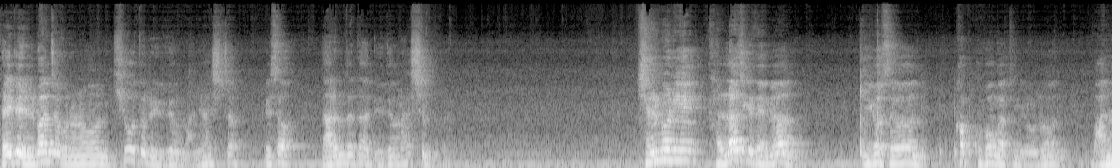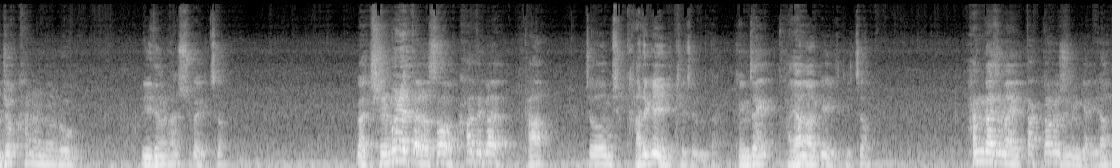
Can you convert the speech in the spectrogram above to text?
대개 일반적으로는 키워드로 리딩을 많이 하시죠. 그래서 나름대로 다 리딩을 하십니다. 질문이 달라지게 되면 이것은 컵 9번 같은 경우는 만족하는 으로 리딩을 할 수가 있죠. 그러니까 질문에 따라서 카드가 다 조금씩 다르게 읽혀집니다. 굉장히 다양하게 읽히죠. 한 가지만 딱 떨어지는 게 아니라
